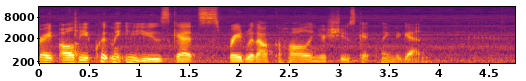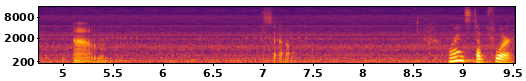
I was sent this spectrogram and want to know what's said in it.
right, all the equipment you use gets sprayed with alcohol and your shoes get cleaned again. Um, so, we're on step four.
